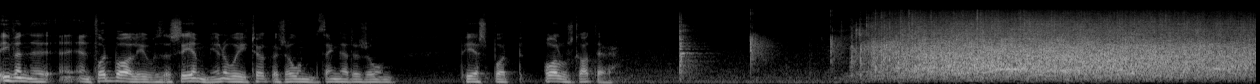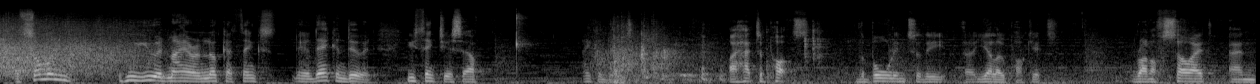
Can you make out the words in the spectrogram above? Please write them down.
even the, in football, he was the same, you know, he took his own thing at his own pace, but always got there. If someone who you admire and look at thinks you know, they can do it, you think to yourself, I can do it too. I had to pot the ball into the uh, yellow pocket, run off side and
